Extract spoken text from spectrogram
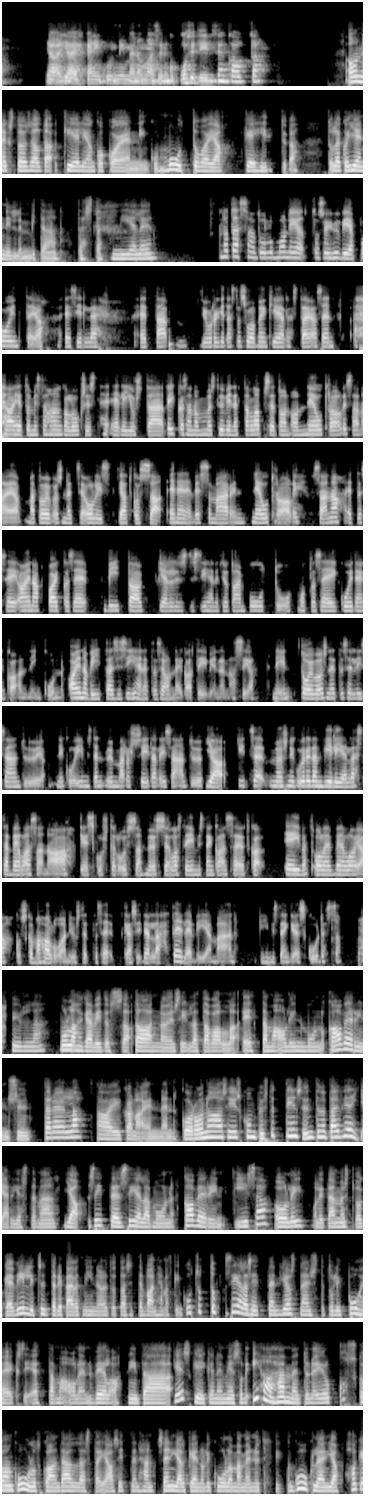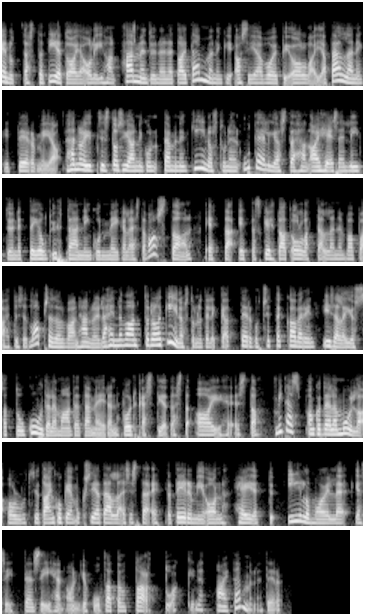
ja, ja ehkä niin kuin nimenomaan sen niin kuin positiivisen kautta Onneksi toisaalta kieli on koko ajan niin kuin muuttuva ja kehittyvä. Tuleeko Jennille mitään tästä mieleen? No tässä on tullut monia tosi hyviä pointteja esille, että juurikin tästä suomen kielestä ja sen aiheuttamista hankaluuksista. Eli just tämä Riikka sanoi mun hyvin, että lapset on, on neutraali sana ja mä toivoisin, että se olisi jatkossa enenevässä määrin neutraali sana, että se ei aina, vaikka se viittaa kielellisesti siihen, että jotain puuttuu, mutta se ei kuitenkaan niin kuin aina viittaisi siihen, että se on negatiivinen asia. Niin toivoisin, että se lisääntyy ja niin kuin ihmisten ymmärrys siitä lisääntyy. Ja itse myös niin kuin yritän viljellä sitä velasanaa keskusteluissa myös sellaisten ihmisten kanssa, jotka eivät ole veloja, koska mä haluan just, että se käsite lähtee leviämään ihmisten keskuudessa. Kyllä. Mullahan kävi tuossa taannoin sillä tavalla, että mä olin mun kaverin synttäreillä aikana ennen koronaa siis, kun pystyttiin syntymäpäiviä järjestämään. Ja sitten siellä mun kaverin isä oli, oli tämmöiset oikein villit synttäripäivät, mihin oli tota sitten vanhemmatkin kutsuttu. Siellä sitten jostain syystä tuli puheeksi, että mä olen vela, niin tämä keski-ikäinen mies oli ihan hämmentynyt, ei ollut koskaan kuullutkaan tällaista. Ja sitten hän sen jälkeen oli kuulemma mennyt Googleen ja hakenut tästä tietoa ja oli ihan hämmentyneenä, tai tämmöinenkin asia voipi olla ja tällainenkin termi. Ja hän oli siis tosiaan niin kuin tämmöinen kiinnostuneen utelias tähän aiheeseen liittyen, että ei ollut yhtään niin kuin meikäläistä vastaan, että, että kehtaat olla tällainen vapaaehtoiset lapseton, vaan hän oli lähinnä vaan todella kiinnostunut. Eli terkut sitten kaverin isälle, jos sattuu kuuntelemaan tätä meidän podcastia tästä aiheesta. Mitäs, onko teillä muilla ollut jotain kokemuksia tällaisesta, että termi on heitetty ilmoille ja sitten siihen on joku saattanut tarttuakin, että ai tämmöinen termi.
